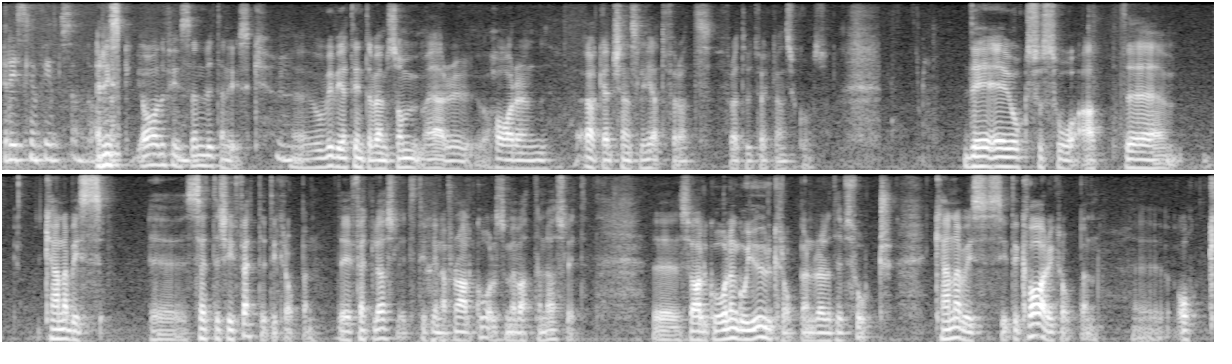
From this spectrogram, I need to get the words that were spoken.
Risken finns ändå. risk, ja det finns en liten risk. Mm. Eh, Och vi vet inte vem som är, har en ökad känslighet för att, för att utveckla en psykos. Det är ju också så att eh, cannabis eh, sätter sig i fettet i kroppen. Det är fettlösligt till skillnad från alkohol som är vattenlösligt. Eh, så alkoholen går ju ur kroppen relativt fort. Cannabis sitter kvar i kroppen eh, och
